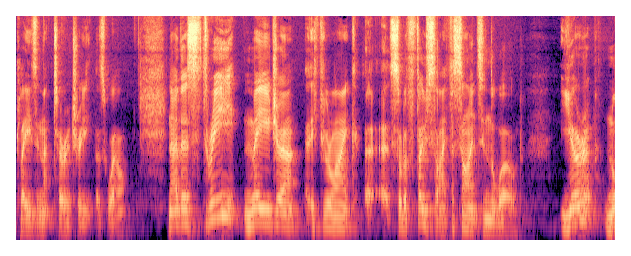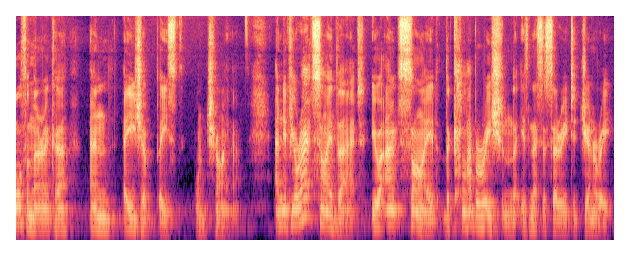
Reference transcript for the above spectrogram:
plays in that territory as well. Now, there's three major, if you like, uh, uh, sort of foci for science in the world. Europe, North America, and Asia based on China. And if you're outside that, you're outside the collaboration that is necessary to generate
